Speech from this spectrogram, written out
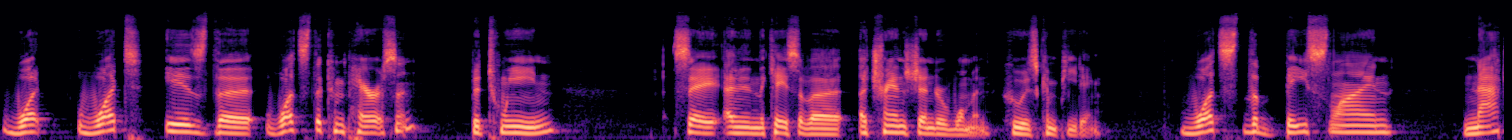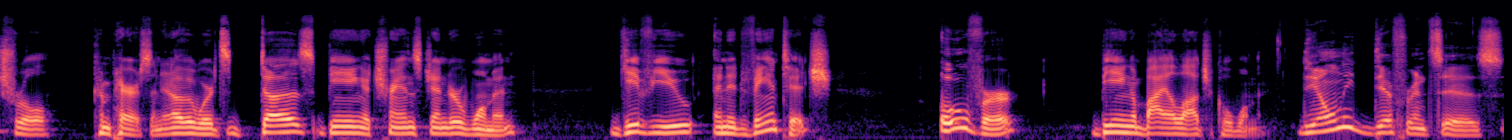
what what is the what's the comparison between say and in the case of a, a transgender woman who is competing what's the baseline natural comparison in other words does being a transgender woman give you an advantage over being a biological woman The only difference is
